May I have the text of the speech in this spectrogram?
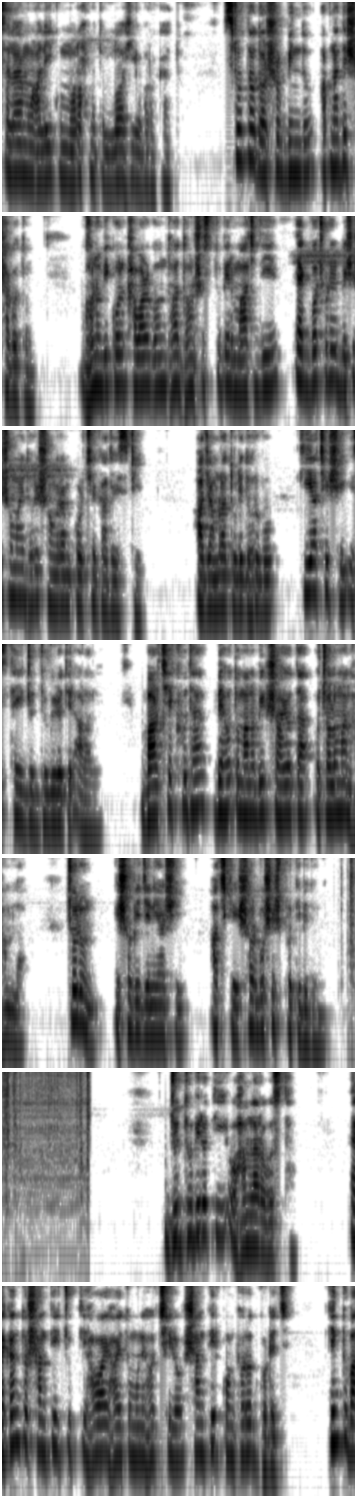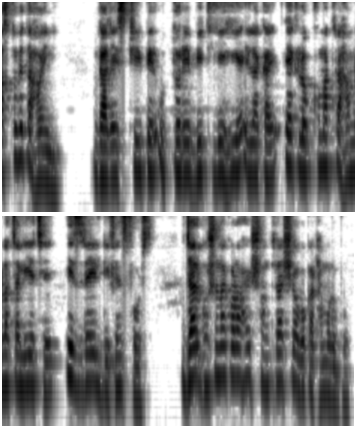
আসসালামু আলাইকুম ওরহমতুল্লাহি ওবরকাত। শ্রোতা, দর্শকবৃন্দ, আপনাদের স্বাগতম। ঘনবিকল খাওয়ার গন্ধ ধ্বংসস্তূপের মাছ দিয়ে এক বছরের বেশি সময় ধরে সংগ্রাম করছে গাজা স্ট্রিপ। আজ আমরা তুলে ধরব কি আছে সেই স্থায়ী যুদ্ধবিরতির আড়ালে। বাড়ছে ক্ষুধা, ব্যাহত মানবিক সহায়তা ও চলমান হামলা। চলুন এসবই জেনে আসি আজকে সর্বশেষ প্রতিবেদন। যুদ্ধবিরতি ও হামলার অবস্থা। একান্ত শান্তির চুক্তি হওয়ায় হয়তো মনে হচ্ছিল শান্তির কণ্ঠরোধ ঘটেছে। কিন্তু বাস্তবে তা হয়নি। গাজা স্ট্রিপের উত্তরে বিট লেহিয়া এলাকায় এক লক্ষ্যমাত্রা হামলা চালিয়েছে ইসরায়েল ডিফেন্স ফোর্স, যার ঘোষণা করা হয় সন্ত্রাসী অবকাঠামোর ওপর।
